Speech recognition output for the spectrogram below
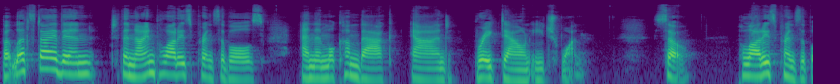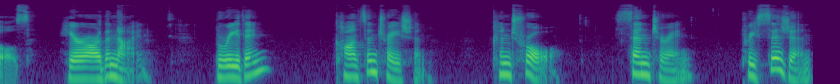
But let's dive in to the nine Pilates principles and then we'll come back and break down each one. So, Pilates principles. Here are the nine. Breathing, concentration, control, centering, precision,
